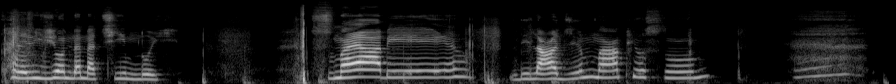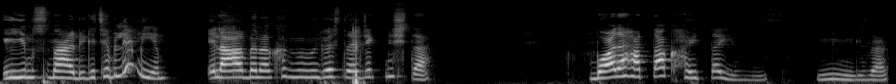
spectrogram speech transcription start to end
Televizyondan açayım duy. Sunay abi. Dilacığım ne yapıyorsun? İyiyim Sunay abi. Geçebilir miyim? Ela bana kanalını gösterecekmiş de. Bu arada hatta kayıttayız biz. Hmm, güzel.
